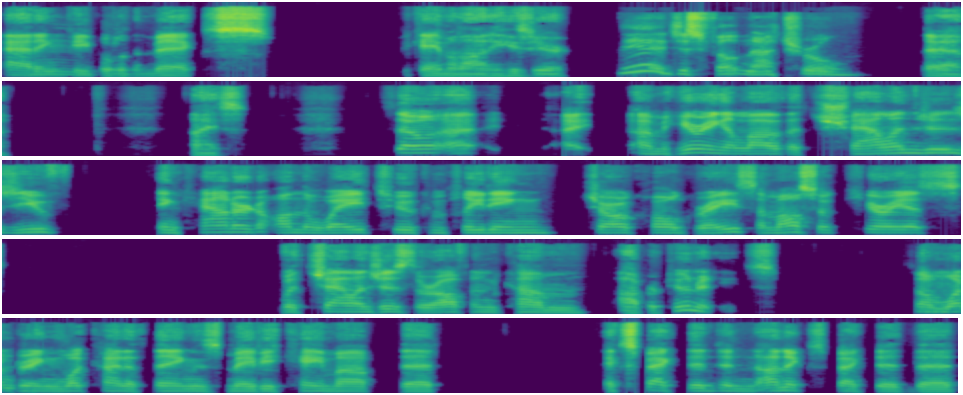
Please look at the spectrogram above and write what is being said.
adding Mm. people to the mix became a lot easier Yeah, it just felt natural. Yeah, nice so uh, I, i'm hearing a lot of the challenges you've encountered on the way to completing charcoal grace i'm also curious with challenges there often come opportunities so I'm Mhm. wondering what kind of things maybe came up that expected and unexpected that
